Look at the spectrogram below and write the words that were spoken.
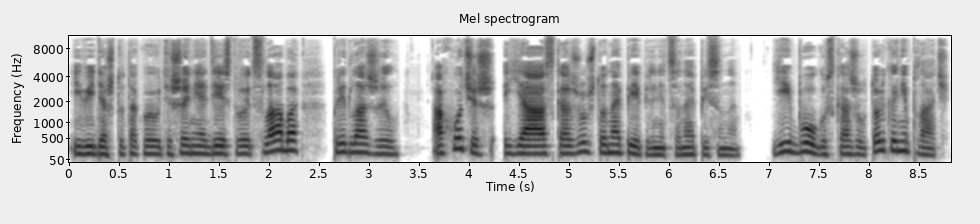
и, видя, что такое утешение действует слабо, предложил. «А хочешь, я скажу, что на пепельнице написано? Ей-богу скажу, только не плачь».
